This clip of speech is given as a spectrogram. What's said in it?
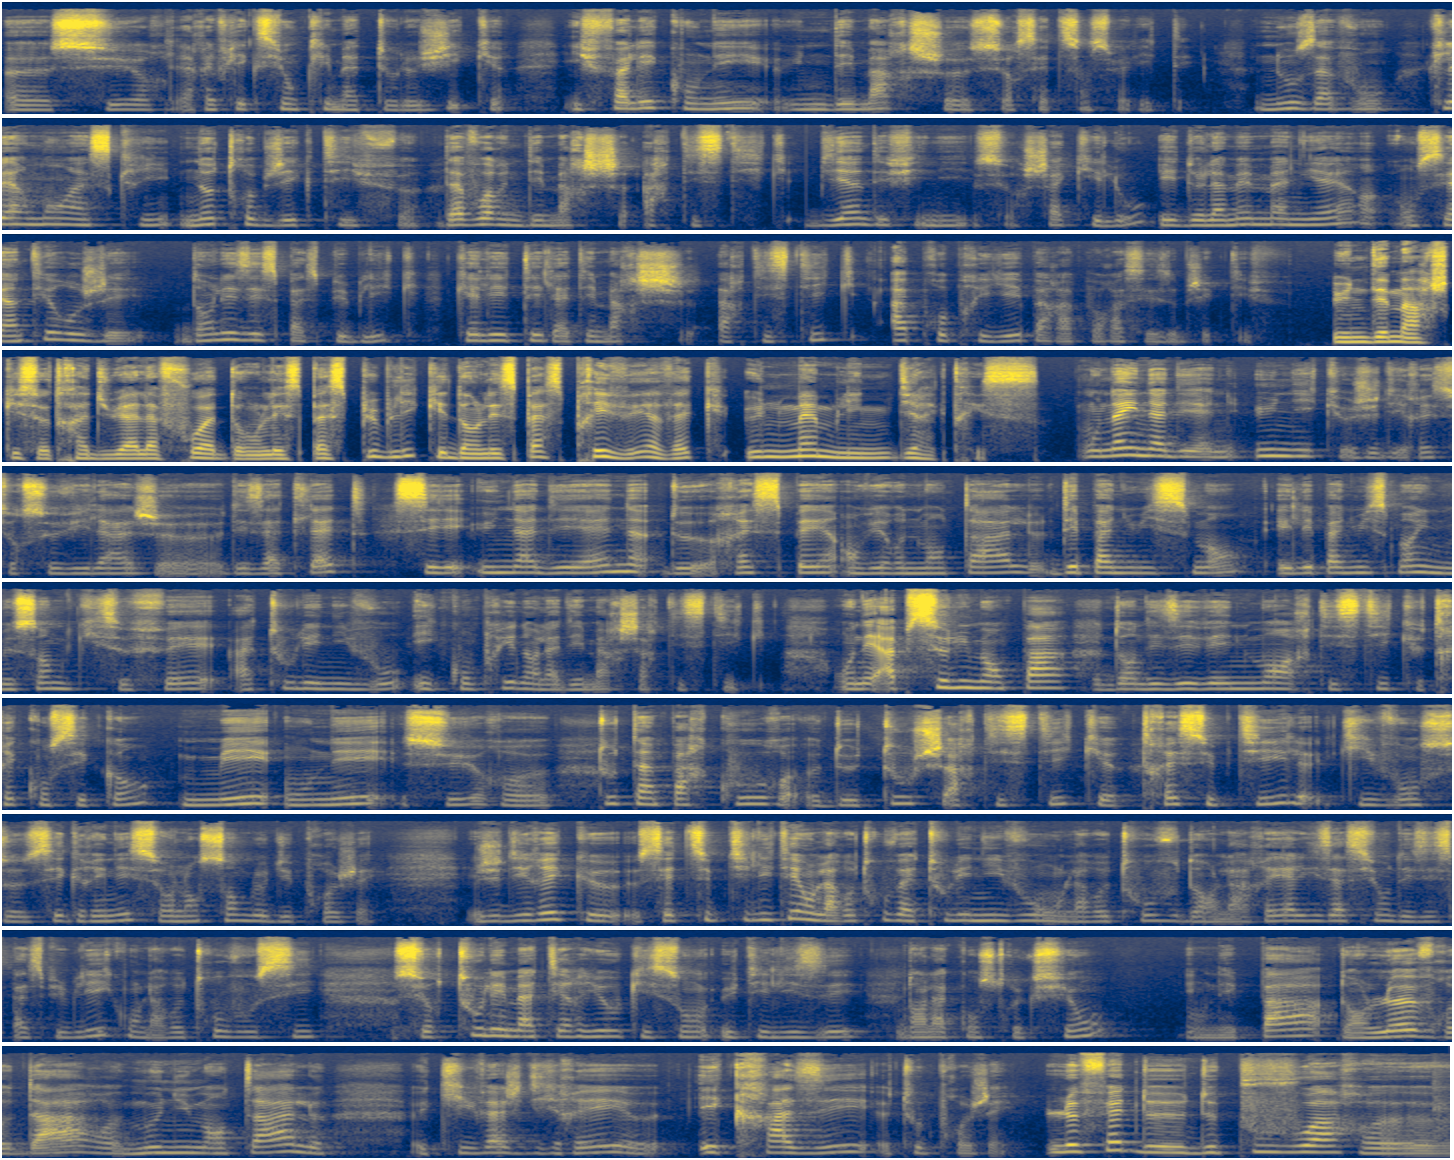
euh, sur la réflexion climatologique, il fallait qu'on ait une démarche sur cette sensualité nous avons clairement inscrit notre objectif d'avoir une démarche artistique bien définie sur chaque îlot. Et de la même manière, on s'est interrogé dans les espaces publics quelle était la démarche artistique appropriée par rapport à ces objectifs. Une démarche qui se traduit à la fois dans l'espace public et dans l'espace privé avec une même ligne directrice. On a une ADN unique, je dirais, sur ce village euh, des athlètes. C'est une ADN de respect environnemental, d'épanouissement. Et l'épanouissement, il me semble, qu'il se fait à tous les niveaux, y compris dans la démarche artistique. On n'est absolument pas dans des événements artistiques très conséquents, mais on est sur euh, tout un parcours de touches artistiques très subtiles qui vont s'égrener sur l'ensemble du projet. Je dirais que cette subtilité, on la retrouve à tous les niveaux. On la retrouve dans la réalisation des espaces publics. On la retrouve aussi sur tous les matériaux qui sont utilisés dans la construction. On n'est pas dans l'œuvre d'art monumentale euh, qui va, je dirais, euh, écraser tout le projet. Le fait de, pouvoir euh,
